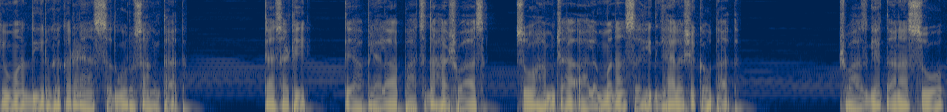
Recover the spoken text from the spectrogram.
किंवा दीर्घ करण्यास सद्गुरू सांगतात. त्यासाठी ते आपल्याला पाच दहा श्वास सोहमच्या आलंबनासहित घ्यायला शिकवतात. श्वास घेताना सो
